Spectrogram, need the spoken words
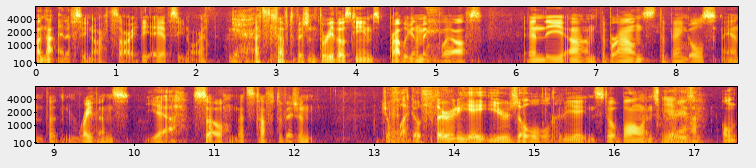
Uh, not NFC North. Sorry, the AFC North. Yeah. That's a tough division. Three of those teams probably going to make the playoffs, and the um, the Browns, the Bengals, and the Ravens. Yeah. So that's a tough division. Joe And- Flacco, 38 years old. 38 and still balling. Yeah. crazy. On-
